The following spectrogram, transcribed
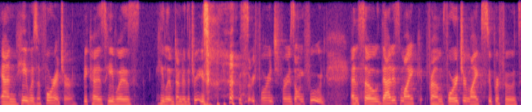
And he was a forager because he was he lived under the trees. so he foraged for his own food. And so that is Mike from Forager Mike's Superfoods.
